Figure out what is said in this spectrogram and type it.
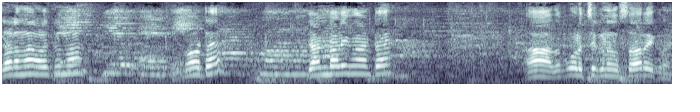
ജടന്ന കളിക്കുന്ന നോട്ടെ രണ്ടാളിയും കാണട്ടെ ആ അത് പൊളിച്ചിക്കണേ ഉസാറിക്കണേ.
